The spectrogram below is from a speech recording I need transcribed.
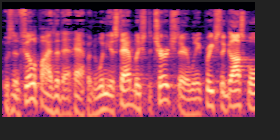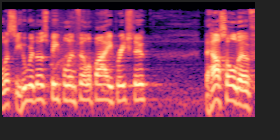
It was in Philippi that that happened. When he established the church there, when he preached the gospel, let's see, who were those people in Philippi he preached to? The household of.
